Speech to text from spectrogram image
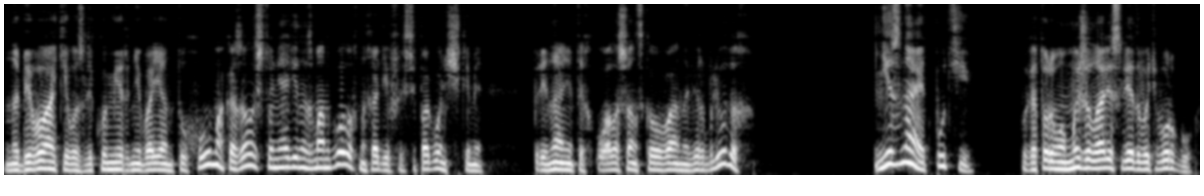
На биваке возле кумирни Баян-Тухум оказалось, что ни один из монголов, находившихся погонщиками при нанятых у Алашанского вана верблюдах, не знает пути, по которому мы желали следовать в Ургу.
